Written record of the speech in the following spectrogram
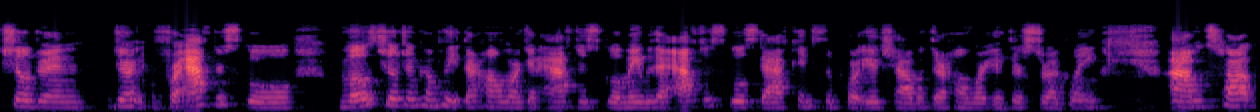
children during for after school, most children complete their homework and after school. Maybe the after school staff can support your child with their homework if they're struggling. Um, talk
